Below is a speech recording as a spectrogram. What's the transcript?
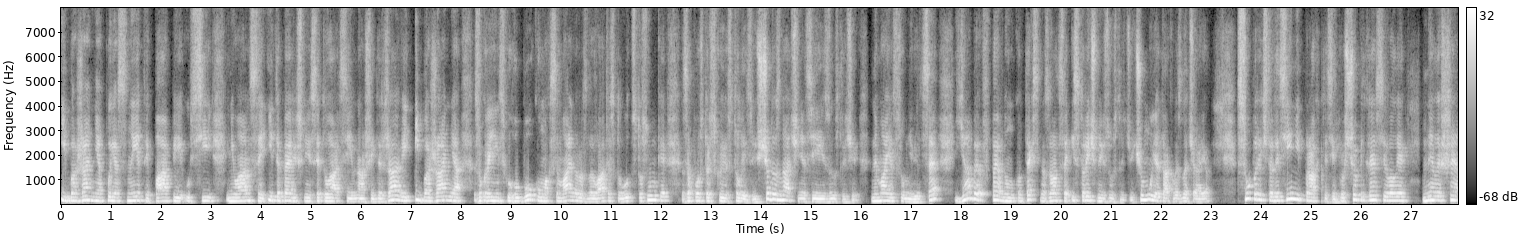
і бажання пояснити папі усі нюанси і теперішньої ситуації в нашій державі, і бажання з українського боку максимально розвивати стосунки з апостольською столицею. Щодо значення цієї зустрічі, немає сумнівів. Це я би в певному контексті назвав це історичною зустрічю. Чому я так визначаю? Всупереч традиційній практиці, про що підкреслювали не лише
